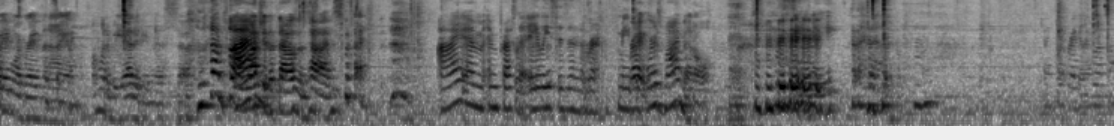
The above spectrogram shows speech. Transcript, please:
Here. way more brave than That's I am. okay. I'm gonna be editing this, so I'm- I'll watch it a thousand times. I am impressed that Elise is in the room. Me Right, where's my medal? Me. Do I put regular gloves on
